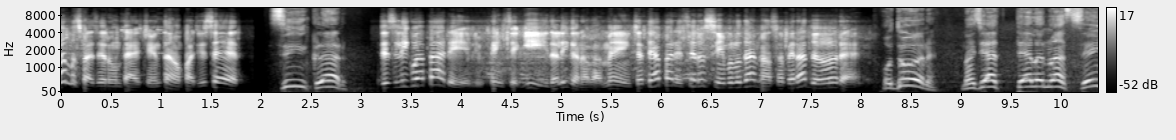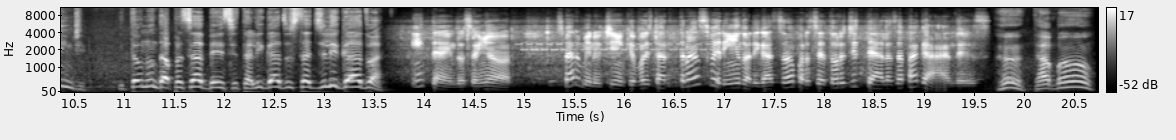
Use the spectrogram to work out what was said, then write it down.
Vamos fazer um teste então, pode ser? Sim, claro. Desliga o aparelho. Em seguida, liga novamente até aparecer o símbolo da nossa operadora. Ô dona, mas e a tela não acende? Então não dá pra saber se tá ligado ou se tá desligado, ué. Entendo, senhor. Espera um minutinho que eu vou estar transferindo a ligação para o setor de telas apagadas. Hã, tá bom.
